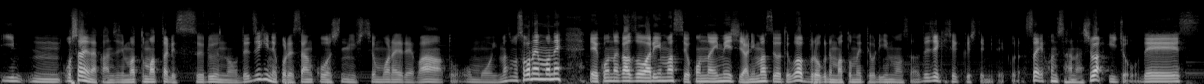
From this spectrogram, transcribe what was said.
いうん、おしゃれな感じにまとまったりするので、ぜひね、これ参考にしてもらえればと思います。そこら辺もね、えー、こんな画像ありますよ、こんなイメージありますよということはブログでまとめておりますので、ぜひチェックしてみてください。本日の話は以上です。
